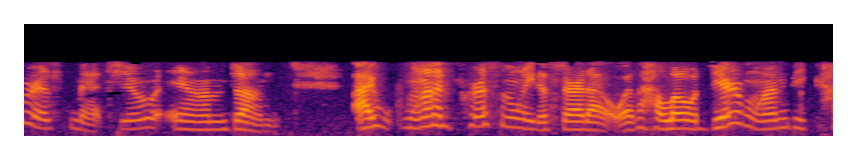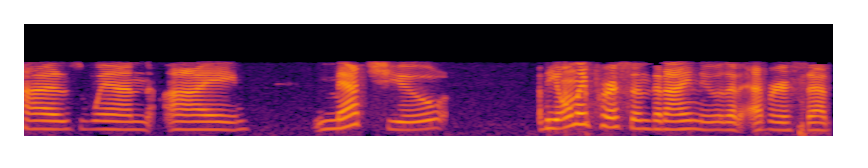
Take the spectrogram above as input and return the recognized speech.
first met you, and um, I wanted personally to start out with "Hello, dear one," because when I met you, the only person that I knew that ever said,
